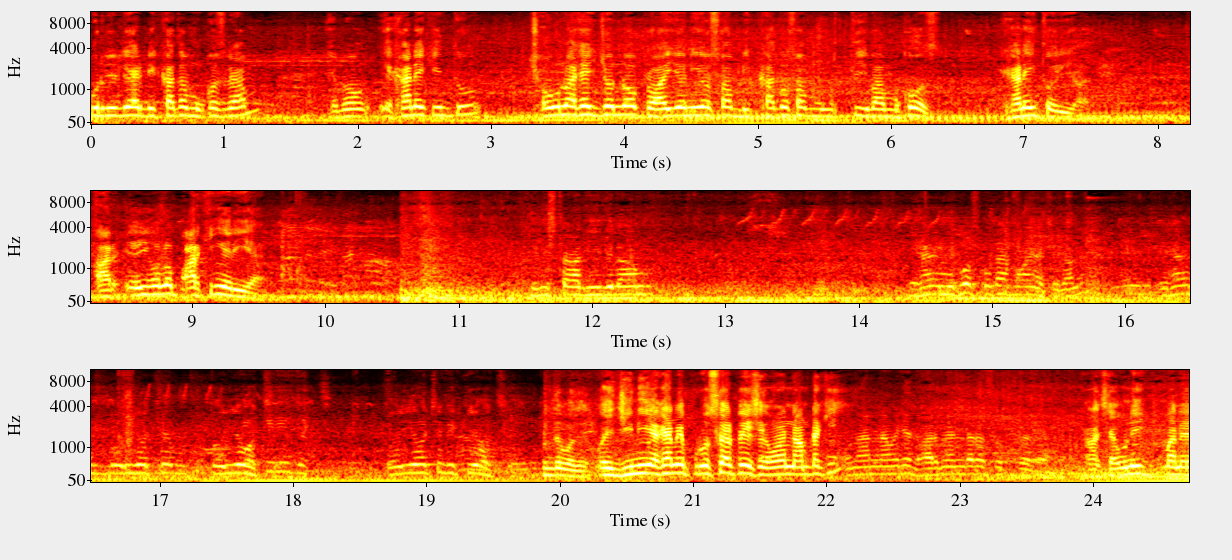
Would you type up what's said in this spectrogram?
পুরুলিয়ার বিখ্যাত মুখোশ গ্রাম। এবং এখানে কিন্তু ছৌ নাচের জন্য প্রয়োজনীয় সব বিখ্যাত সব মূর্তি বা মুখোশ এখানেই তৈরি হয়। আর এই হলো পার্কিং এরিয়া। তিরিশ টাকা দিয়ে দিলাম। এখানে মুখোশ কোথায় পাওয়া যাচ্ছে জানো এখানে তৈরি হচ্ছে তৈরি হচ্ছে। তৈরি হচ্ছে বিক্রি হচ্ছে। শুনতে বলে ওই যিনি এখানে পুরস্কার পেয়েছেন ওনার নামটা কি? ওনার নাম হচ্ছে ধর্মেন্দ্র সূত্রধর আচ্ছা উনি মানে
